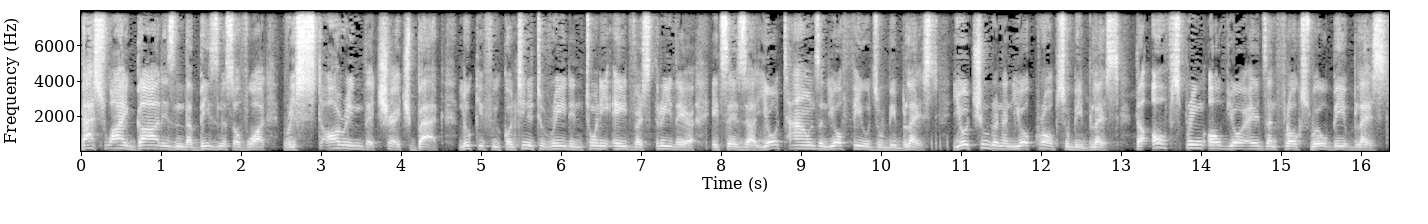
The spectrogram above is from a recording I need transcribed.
That's why God is in the business of what? Restoring the church back. Look, if we continue to read in 28 verse 3 there, it says, uh, Your towns and your fields will be blessed. Your children and your crops will be blessed. The offspring of your heads and flocks will be blessed.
